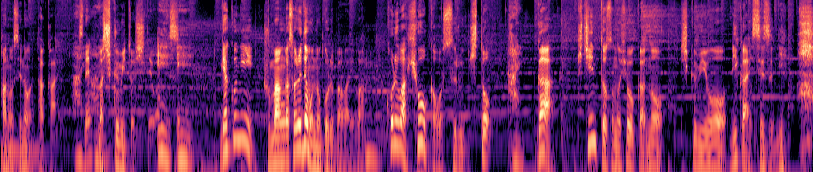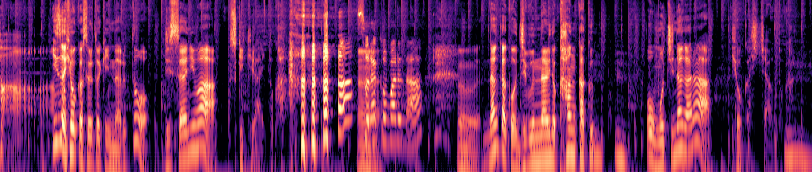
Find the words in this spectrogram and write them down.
可能性の方が高いですね、はいはい。まあ、仕組みとしてはええです、ええ。逆に不満がそれでも残る場合は、うん。これは評価をする人はい。がきちんとその評価の仕組みを理解せずにはあ。いざ評価する時になると実際には好き嫌いとか、うん。そりゃ困るな。うん、なんかこう自分なりの感覚うん。を持ちながら評価しちゃうとか、うん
